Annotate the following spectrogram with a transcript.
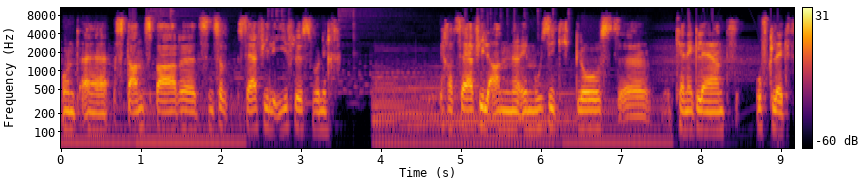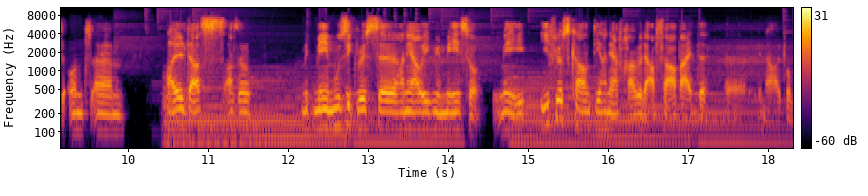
Und äh, das Tanzbare, das sind so sehr viele Einflüsse, wo ich ich habe sehr viel an äh, Musik gelost, äh, kennengelernt, aufgelegt und ähm, all das, also mit mehr Musikwissen habe ich auch irgendwie mehr so mehr Einfluss gehabt und die habe ich einfach auch wieder verarbeiten äh, in Album.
